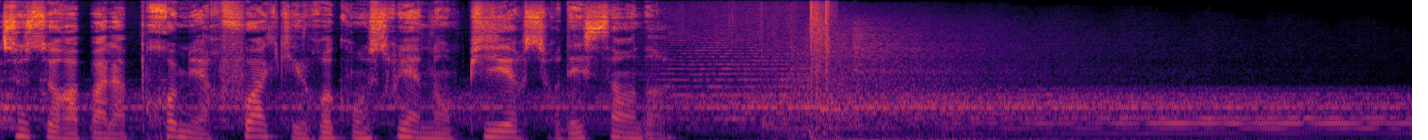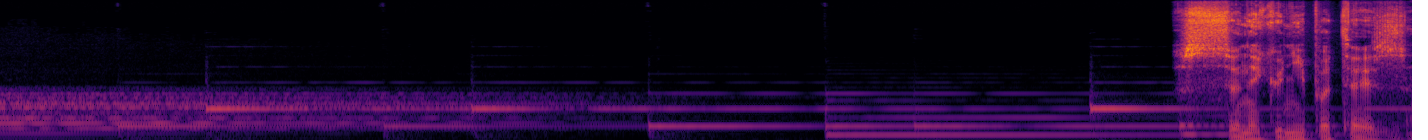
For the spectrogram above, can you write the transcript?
Ce ne sera pas la première fois qu'il reconstruit un empire sur des cendres. Ce n'est qu'une hypothèse.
